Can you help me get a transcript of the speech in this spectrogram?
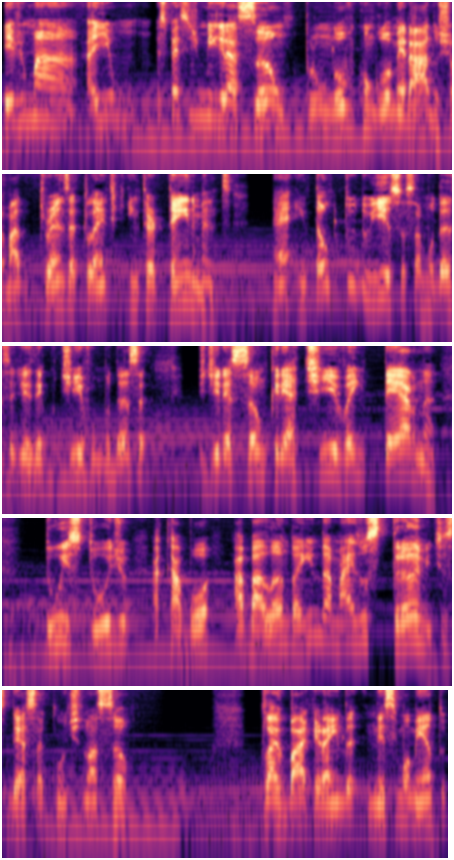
teve uma aí uma espécie de migração para um novo conglomerado chamado Transatlantic Entertainment né? Então, tudo isso, essa mudança de executivo, mudança de direção criativa interna do estúdio, acabou abalando ainda mais os trâmites dessa continuação. Clive Barker, ainda nesse momento,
